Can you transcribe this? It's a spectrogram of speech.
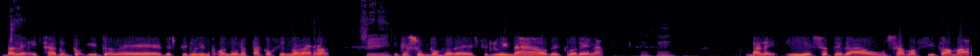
¿vale? Echar un poquito de, de espirulina cuando uno está cociendo el arroz, Sí. echas un poco de espirulina o de clorela. ¿vale? Y eso te da un saborcito a mar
